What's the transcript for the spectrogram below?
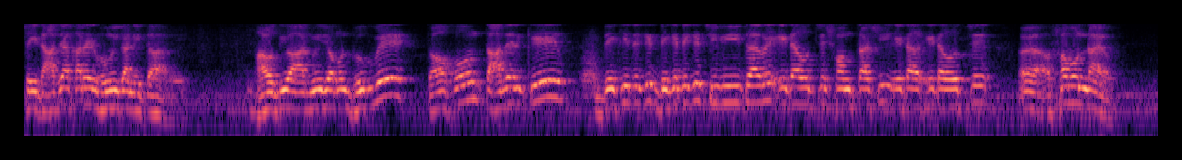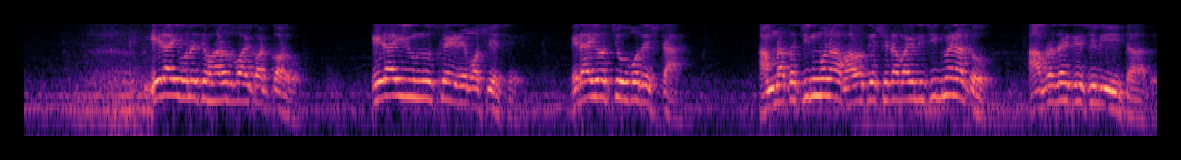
সেই রাজাকারের ভূমিকা নিতে হবে। ভারতীয় আর্মি যখন ঢুকবে, তখন তাদেরকে দেখে দেখে, ডেকে ডেকে চিনিয়ে দিতে হবে, এটা হচ্ছে সন্ত্রাসী, এটা এটা হচ্ছে সমন্বয়ক। এরাই বলেছে, ভারত বয়কট করো। এরাই ইউনুসকে এনে বসিয়েছে। এরাই হচ্ছে উপদেষ্টা। আমরা তো চিনব না, ভারতীয় সেনাবাহিনী চিনবে না তো। আপনাদেরকে চিনিয়ে দিতে হবে।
